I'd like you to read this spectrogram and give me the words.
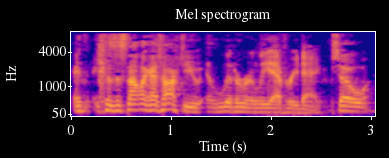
because it's not like I talk to you literally every day. So,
